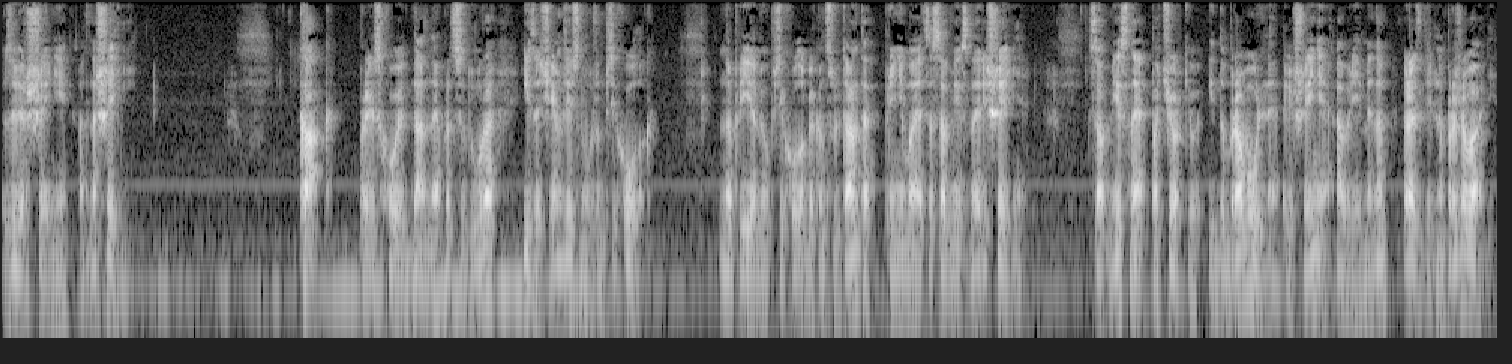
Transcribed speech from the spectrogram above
завершении отношений. Как происходит данная процедура и зачем здесь нужен психолог? На приеме у психолога-консультанта принимается совместное решение. Совместное, подчеркиваю, и добровольное решение о временном раздельном проживании.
